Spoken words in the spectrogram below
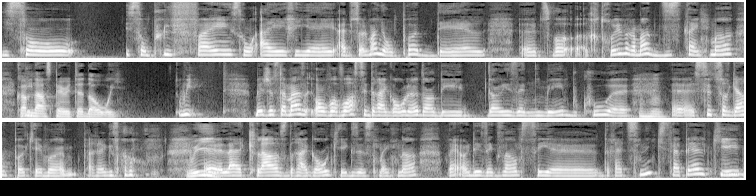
ils sont ils sont plus fins, ils sont aériens. Absolument, ils n'ont pas d'ailes. Euh, tu vas retrouver vraiment distinctement. comme des- dans Spirited Away Oui, mais justement, on va voir ces dragons-là dans des dans les animés beaucoup. euh, Mhm. euh, si tu regardes Pokémon, par exemple, Oui. euh, la classe dragon qui existe maintenant, ben un des exemples c'est euh, Dratini qui s'appelle, qui est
